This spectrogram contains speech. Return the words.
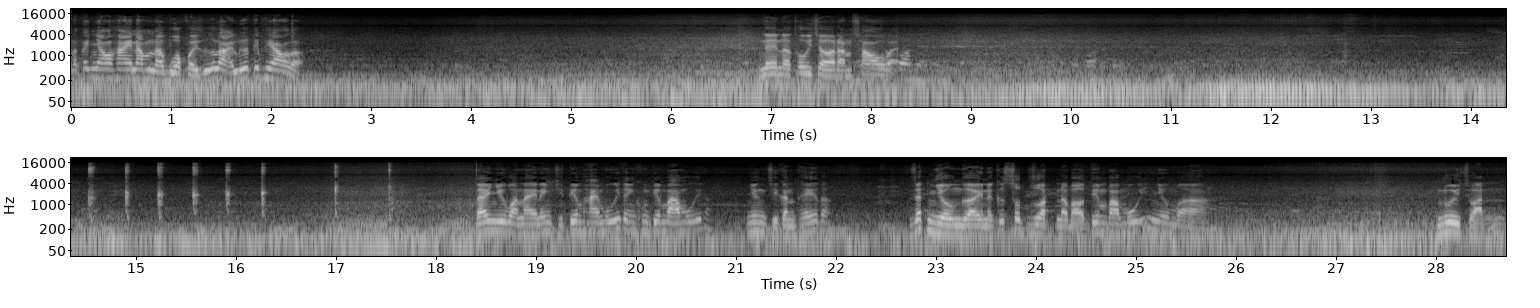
Nó cách nhau 2 năm là buộc phải giữ lại lứa tiếp theo rồi. Nên là thôi chờ đằng sau vậy. Đây, như bọn này anh chỉ tiêm hai mũi thôi, anh không tiêm ba mũi đâu. Nhưng chỉ cần thế thôi. Rất nhiều người là cứ sốt ruột là bảo tiêm ba mũi, nhưng mà nuôi chuẩn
